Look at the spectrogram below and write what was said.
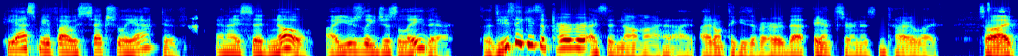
he asked me if I was sexually active. And I said, No, I usually just lay there. So do you think he's a pervert? I said, No, ma, I, I don't think he's ever heard that answer in his entire life. So I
